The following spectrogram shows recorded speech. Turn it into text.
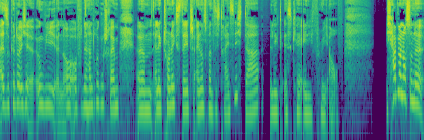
Also könnt ihr euch irgendwie noch auf den Handrücken schreiben, ähm, Electronic Stage 2130, da legt SK83 auf. Ich habe mal noch so eine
